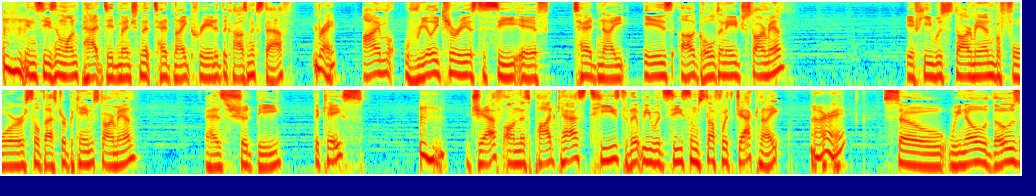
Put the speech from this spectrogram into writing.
Mm-hmm. In season one, Pat did mention that Ted Knight created the cosmic staff. Right. I'm really curious to see if Ted Knight is a Golden Age Starman. If he was Starman before Sylvester became Starman, as should be the case. Geoff on this podcast teased that we would see some stuff with Jack Knight. All right. So we know those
